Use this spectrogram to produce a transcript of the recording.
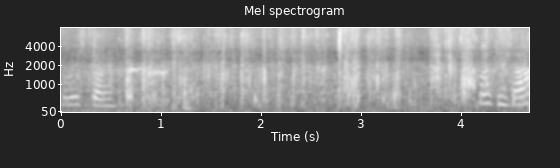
Durchgang. Was ist denn da?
